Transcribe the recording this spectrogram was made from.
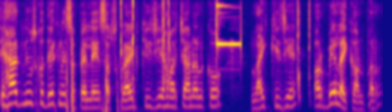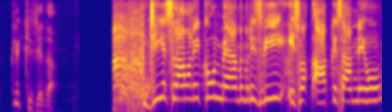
इतिहाद न्यूज़ को देखने से पहले सब्सक्राइब कीजिए हमारे चैनल को, लाइक कीजिए और बेल आइकॉन पर क्लिक कीजिएगा। जी, अस्सलाम वालेकुम, मैं अमन रिजवी, इस वक्त आपके सामने हूँ।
